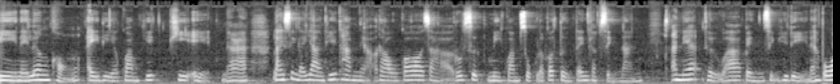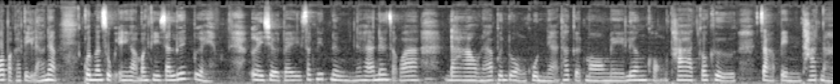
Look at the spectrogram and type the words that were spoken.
มีในเรื่องของไอเดียความคิดคีเอทนะคะหลายสิ่งหลายอย่างที่ทำเนี่ยเราก็จะรู้สึกมีความสุขแล้วก็ตื่นเต้นกับสิ่งนั้น อันเนี้ยถือว่าเป็นสิ่งที่ดีนะ เพราะว่าปกติแล้วเนี่ยคนวันศุกร์เองอะบางทีจะเลื่อยเปื่อย เอ่ยเฉยไปสักนิดนึงนะคะ เนื่องจากว่าดาวนะพื้นดวงของคุณเนี่ยถ้าเกิดมองในเรื่องของธาตุก็คือจะเป็นธาตุน้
